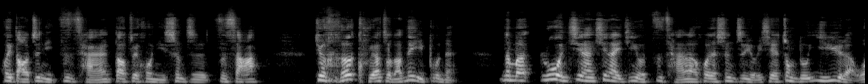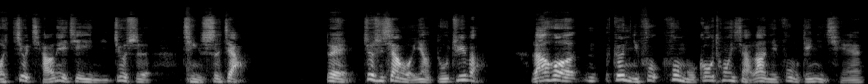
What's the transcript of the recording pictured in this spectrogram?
会导致你自残，到最后你甚至自杀，就何苦要走到那一步呢？那么，如果你既然现在已经有自残了，或者甚至有一些重度抑郁了，我就强烈建议你就是请事假，对，就是像我一样独居吧，然后跟你父父母沟通一下，让你父母给你钱。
